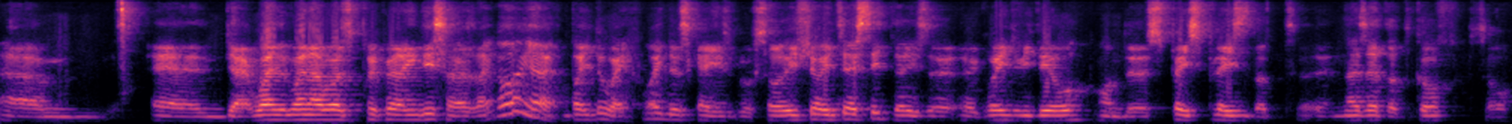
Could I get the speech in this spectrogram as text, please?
Um, and yeah, when, when I was preparing this, I was like, oh yeah, by the way, why the sky is blue? So if you're interested, there is a, a great video on the spaceplace.nasa.gov. So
